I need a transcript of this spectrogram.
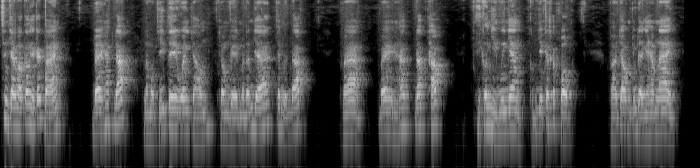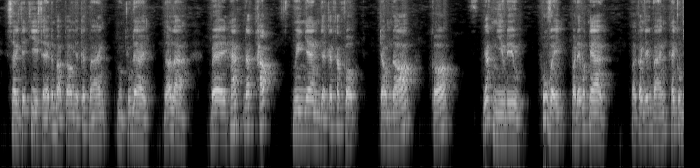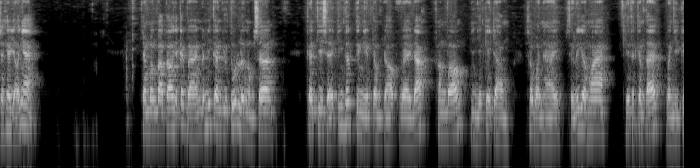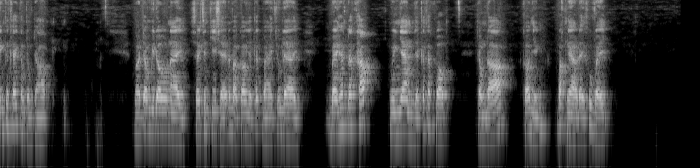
Xin chào bà con và các bạn. pH đất là một chỉ tiêu quan trọng trong việc mà đánh giá chất lượng đất và pH đất thấp thì có nhiều nguyên nhân cũng như cách khắc phục. Và trong chủ đề ngày hôm nay, Sơn sẽ chia sẻ đến bà con và các bạn một chủ đề đó là pH đất thấp, nguyên nhân và cách khắc phục. Trong đó có rất nhiều điều thú vị và để bất ngờ. Bà con và các bạn hãy cùng xem theo dõi nha. Chào mừng bà con và các bạn đến với kênh youtube Lương Hồng Sơn. Kênh chia sẻ kiến thức kinh nghiệm trồng trọt về đất, phân bón, dinh dưỡng cây trồng, sâu bệnh hại, xử lý ra hoa, kỹ thuật canh tác và nhiều kiến thức khác trong trồng trọt. Và trong video này, Sơn xin chia sẻ đến bà con và các bạn chủ đề pH đất thấp, nguyên nhân và cách khắc phục. Trong đó có những bất ngờ đầy thú vị.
